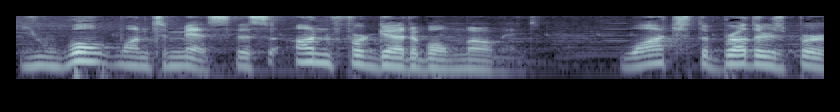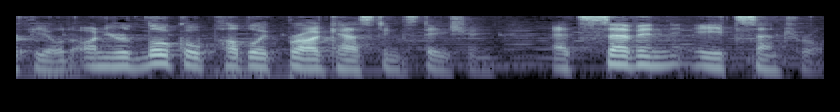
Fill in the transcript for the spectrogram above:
You won't want to miss this unforgettable moment. Watch the Brothers Burfield on your local public broadcasting station at 7, 8 Central.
